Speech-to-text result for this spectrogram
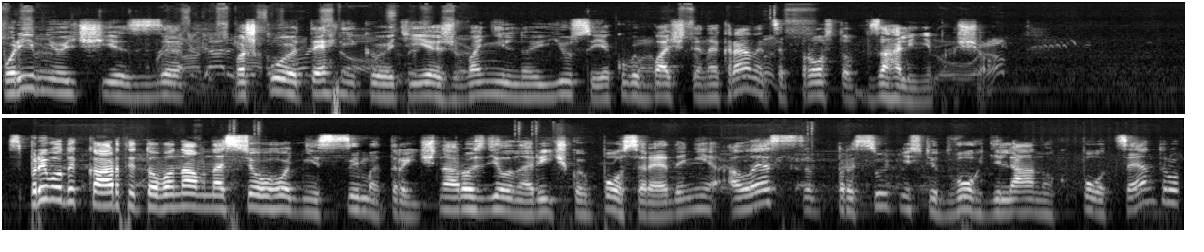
порівнюючи з важкою технікою тієї ж ванільної юси, яку ви бачите на екрані, це просто взагалі ні про що. З приводу карти, то вона в нас сьогодні симетрична, розділена річкою посередині, але з присутністю двох ділянок по центру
